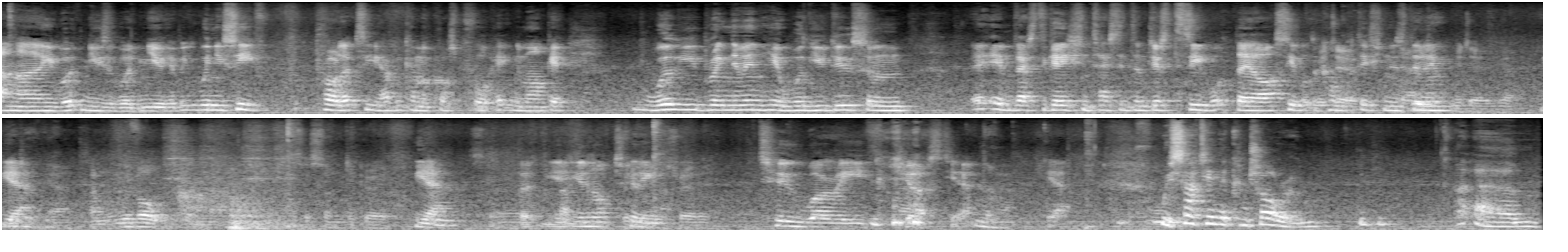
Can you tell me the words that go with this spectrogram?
and I wouldn't use the word new here, but when you see products that you haven't come across before hitting the market, will you bring them in here? Will you do some investigation testing them just to see what they are, see what the we do, competition is yeah, doing? We do, yeah. Yeah. Yeah, and we've always done that to some degree. Yeah, So But you- that you're not continues, feeling- really. Too worried just yet. No. Yeah, We sat in the control room, um,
